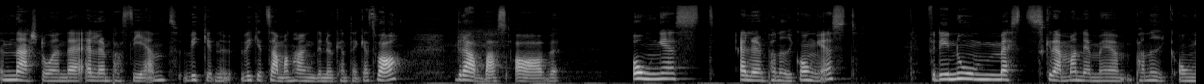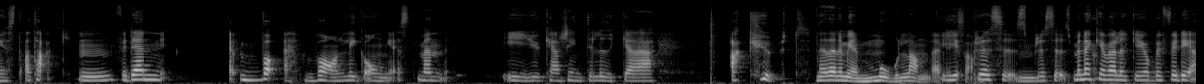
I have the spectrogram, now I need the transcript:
en närstående eller en patient, vilket, nu, vilket sammanhang det nu kan tänkas vara, drabbas av ångest eller en panikångest. För det är nog mest skrämmande med en panikångestattack. För den, va, äh, vanlig ångest, men är ju kanske inte lika akut. Nej den är mer molande liksom. Ja, precis, precis. Men den kan vara lika jobbig för det.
